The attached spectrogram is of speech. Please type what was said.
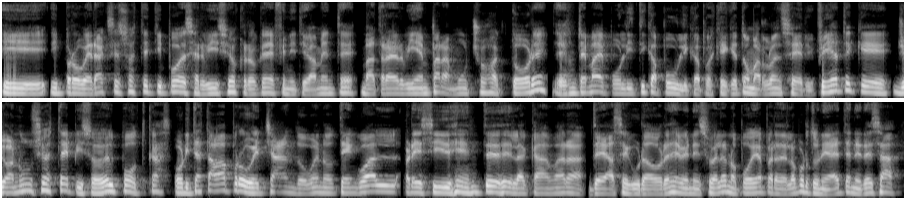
Y, y, proveer acceso a este tipo de servicios creo que definitivamente va a traer bien para muchos actores. Es un tema de política pública, pues que hay que tomarlo en serio. Fíjate que yo anuncio este episodio del podcast. Ahorita estaba aprovechando, bueno, tengo al presidente de la Cámara de Aseguradores de Venezuela, no podía perder la oportunidad de tener esa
